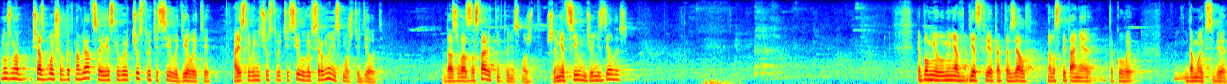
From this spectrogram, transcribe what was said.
Нужно сейчас больше вдохновляться, и если вы чувствуете силы, делайте. А если вы не чувствуете силы, вы все равно не сможете делать. Даже вас заставить никто не сможет. Что нет сил, ничего не сделаешь. Я помню, у меня в детстве я как-то взял на воспитание такого домой к себе,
